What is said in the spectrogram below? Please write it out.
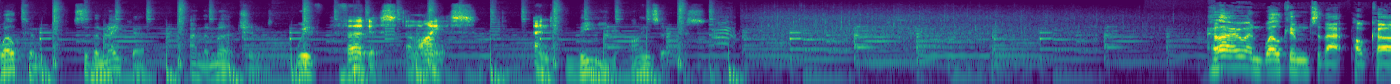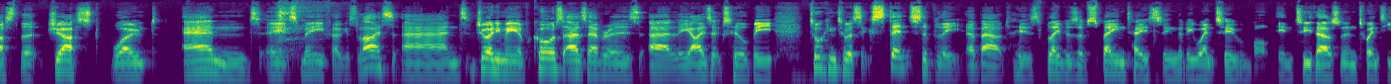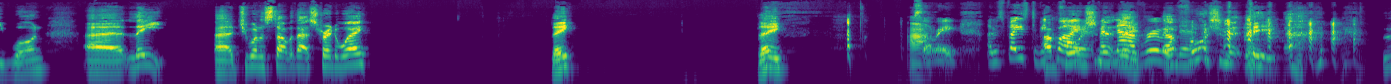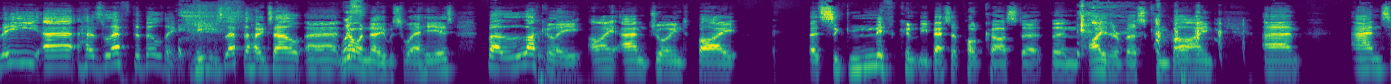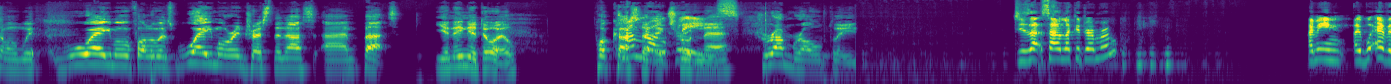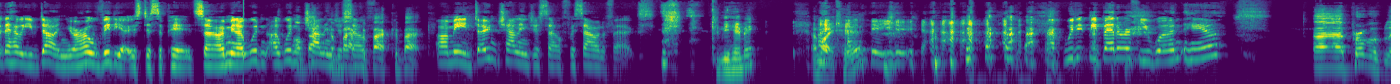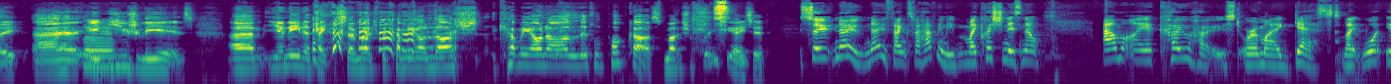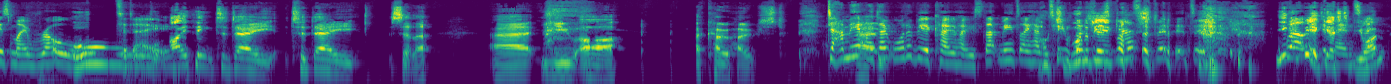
Welcome to The Maker and the Merchant with Fergus, Elias, and Lee Isaacs. Hello, and welcome to that podcast that just won't end. It's me, Fergus Elias, and joining me, of course, as ever, is uh, Lee Isaacs, who'll be talking to us extensively about his Flavors of Spain tasting that he went to well, in 2021. Uh, Lee, uh, do you want to start with that straight away? Lee? Lee? Ah. Sorry, I'm supposed to be quiet, but now I've ruined unfortunately, Lee uh, has left the building. He's left the hotel. Uh, no one knows where he is. But luckily, I am joined by a significantly better podcaster than either of us combined. Um, and someone with way more followers, way more interest than us. Um, but Janina Doyle, podcaster Drum roll, extraordinaire. please. Drum roll, please. Does that sound like a drum roll? I mean, whatever the hell you've done, your whole video's disappeared. So, I mean, I wouldn't, I I'm wouldn't oh, back, challenge I'm back, I'm back, I'm back. I mean, don't challenge yourself with sound effects. Can you hear me? Am I, can here? hear you. Would it be better if you weren't here? Uh, probably. Uh, Yeah. It usually is. Um, Janina, thank you so much for coming on our sh- coming on our little podcast. Much appreciated. So, no, no, thanks for having me. My question is now, am I a co-host or am I a guest? Like, what is my role today? I think today, today, Scylla, uh, you are a co-host. Damn it, I um, don't want to be a co-host. That means I have Oh, do too you wanna much be a guest? responsibility. You Well, can be a it guest if you want.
